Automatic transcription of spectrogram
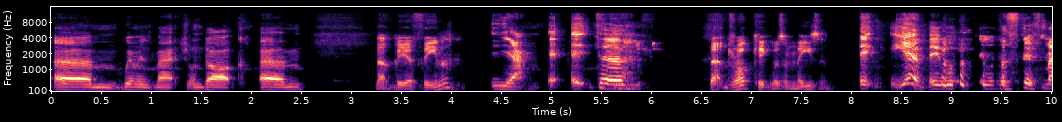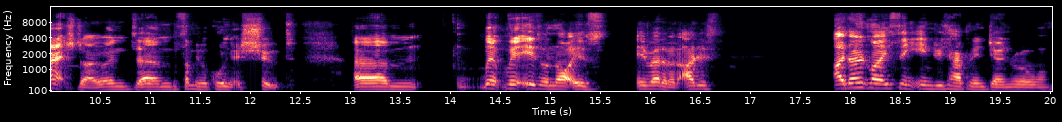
Um, women's match on Dark. Um, that'd be Athena. yeah, it, it, uh, That drop kick was amazing. it yeah, it was it was a stiff match though, and um, some people calling it a shoot. Um, whether it is or not is irrelevant. I just I don't like seeing injuries happen in general,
